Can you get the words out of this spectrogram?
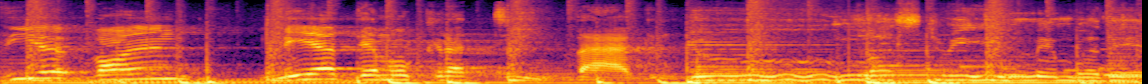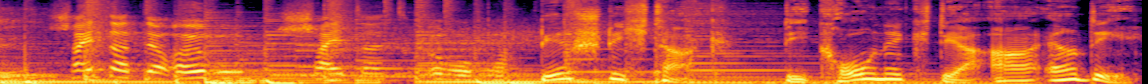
Wir wollen mehr Demokratie wagen. Scheitert der Euro, scheitert Europa. Der Stichtag. Die Chronik der ARD.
